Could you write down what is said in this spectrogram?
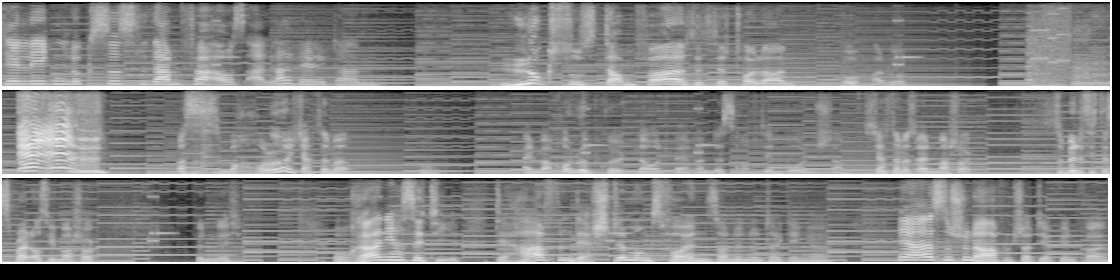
Hier legen Luxusdampfer aus aller Welt an. Luxusdampfer, das ist ja toll an. Oh, hallo. Was ist ein Macholo? Ich dachte immer... Oh. Ein Macholo brüllt laut, während es auf den Boden stampft. Ich dachte immer, das wäre ein Maschok. Zumindest sieht das Sprite aus wie Maschok. Finde ich. Orania City, der Hafen der stimmungsvollen Sonnenuntergänge. Ja, ist eine schöne Hafenstadt hier auf jeden Fall.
